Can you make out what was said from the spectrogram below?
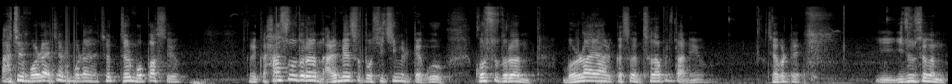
아, 저는 몰라요. 저는 몰라요. 저, 저는 못 봤어요. 그러니까 하수들은 알면서도 시침을 떼고 고수들은 몰라야 할 것은 쳐다보지도 않아요. 제가 볼 때 이 이준석은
